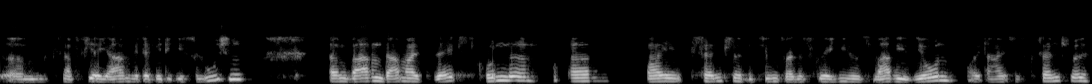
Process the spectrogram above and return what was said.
ähm, knapp vier Jahren mit der BDG Solutions, ähm, waren damals selbst Kunde ähm, bei Central, beziehungsweise früher hieß es Vavision, heute heißt es Central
